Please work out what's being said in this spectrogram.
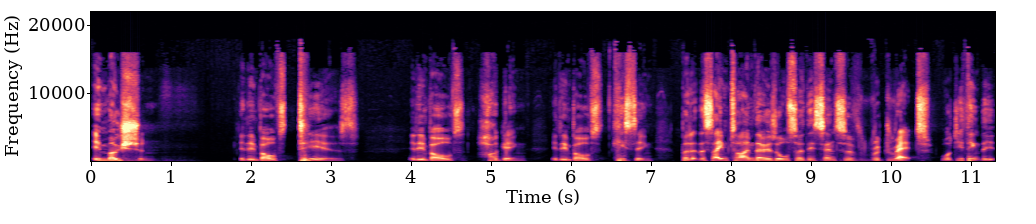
emotion, it involves tears, it involves hugging, it involves kissing. But at the same time, there is also this sense of regret. What do you think the,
